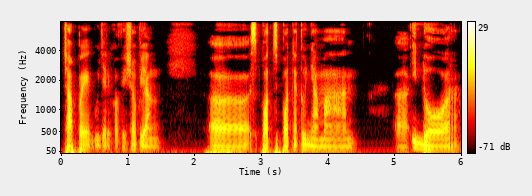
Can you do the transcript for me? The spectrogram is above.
capek gue cari coffee shop yang eh, spot-spotnya tuh nyaman, eh, indoor,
